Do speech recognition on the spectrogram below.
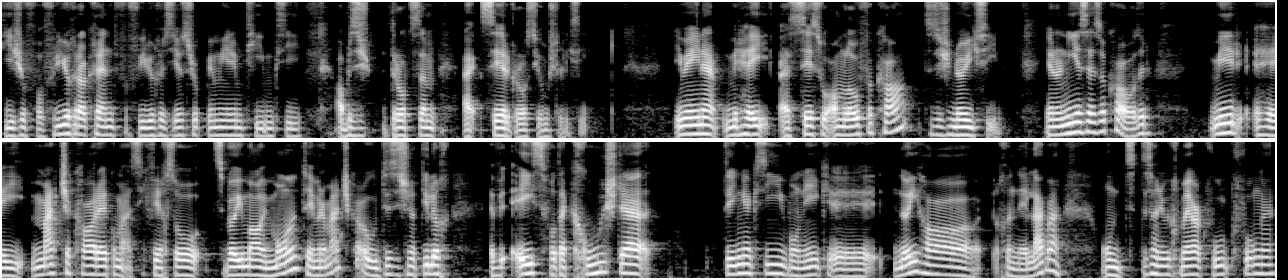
die schon von früher kennt. Von früher waren sie schon bei mir im Team. Gewesen. Aber es war trotzdem eine sehr grosse Umstellung. Gewesen. Ich meine, wir hatten eine Saison am Laufen. Gehabt. Das war neu. Gewesen. Ich hatte noch nie eine Saison, gehabt, oder? Wir haben Matches regelmässig. Vielleicht so zweimal im Monat haben wir ein Match gehabt. Und das ist natürlich eines der coolsten Dinge, die ich äh, neu habe erleben konnte. Und das habe ich wirklich mega cool gefunden,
